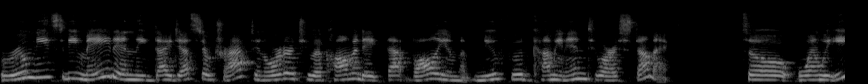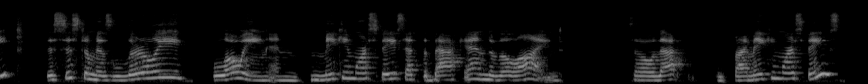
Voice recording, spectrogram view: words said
Room needs to be made in the digestive tract in order to accommodate that volume of new food coming into our stomachs. So when we eat, the system is literally flowing and making more space at the back end of the line. So that by making more space,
